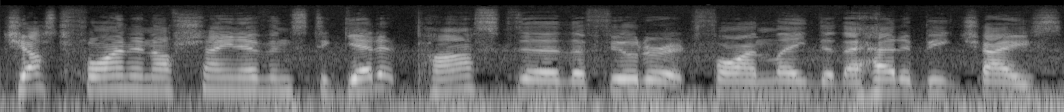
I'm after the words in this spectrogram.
Just fine enough, Shane Evans, to get it past uh, the fielder at fine leg that they had a big chase.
